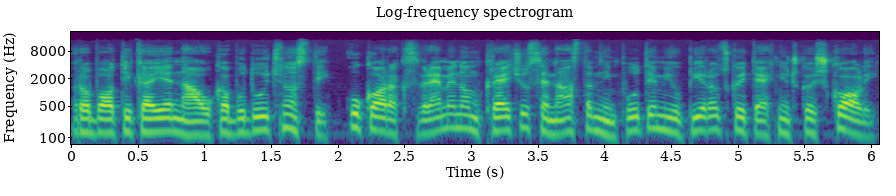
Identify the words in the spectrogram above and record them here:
Robotika je nauka budućnosti. U korak s vremenom kreću se nastavnim putem i u Pirotskoj tehničkoj školi.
